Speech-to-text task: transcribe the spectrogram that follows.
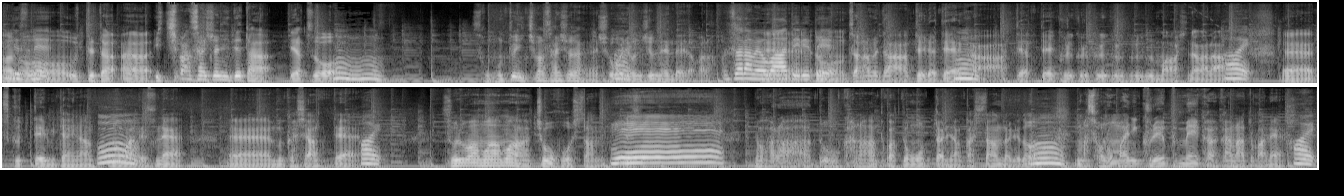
あのー売ってたあー一番最初に出たやつを、うんうん。そう本当に一番最初だよね。昭和はい40年代だから、ザラメをバーって入れて、えーうんザラメダーって入れて、うん。ガーってやってくるくるくるくるくるくる回しながら、はい。えー作ってみたいなのがですね、えー昔あって、はい。それはまあまあ重宝したんですよだからどうかなとかって思ったりなんかしたんだけど、うん。まあその前にクレープメーカーかなとかねはい。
